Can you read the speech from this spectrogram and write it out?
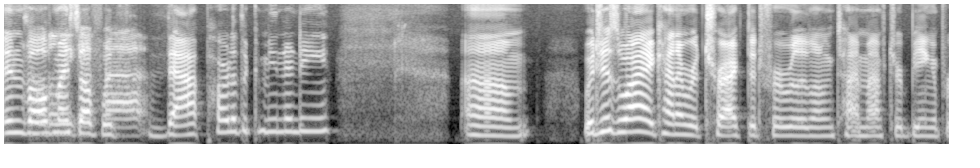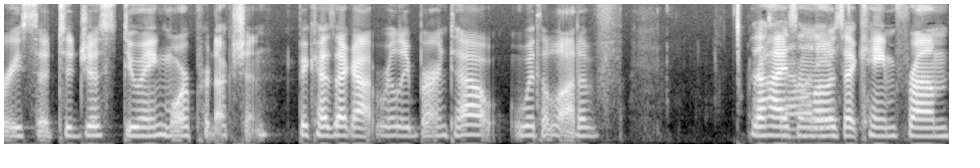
involve Totally myself with that. that part of the community. Um, which is why I kind of retracted for a really long time after being a barista to just doing more production because I got really burnt out with a lot of the highs and lows that came from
